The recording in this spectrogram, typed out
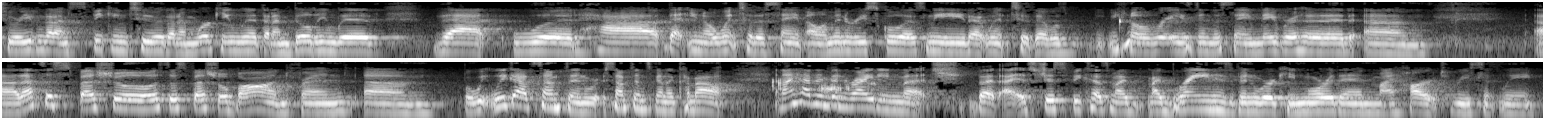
to, or even that I'm speaking to, or that I'm working with, that I'm building with, that would have that you know went to the same elementary school as me, that went to that was you know raised in the same neighborhood. Um, uh, that's a special it's a special bond, friend. Um, but we, we got something something's going to come out, and I haven't been writing much, but it's just because my my brain has been working more than my heart recently.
